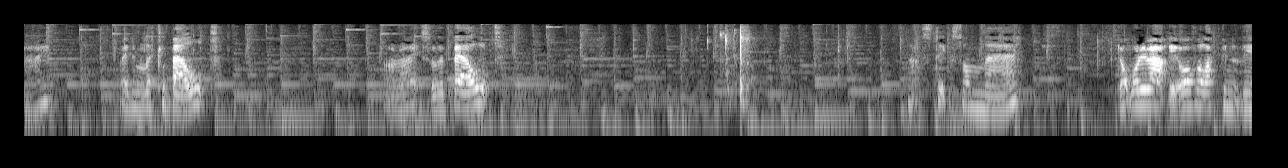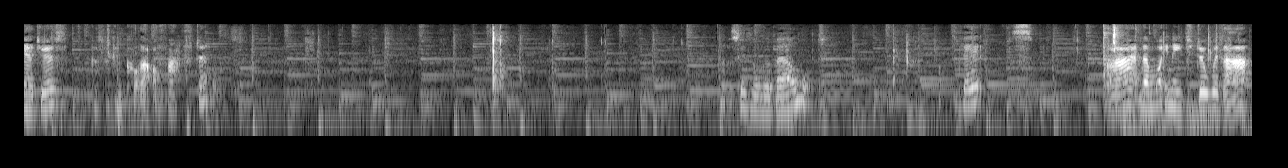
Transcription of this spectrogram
Alright, made him a little belt. Alright, so the belt, that sticks on there. Don't worry about it overlapping at the edges because we can cut that off after. That's his other belt. Fits. Then what you need to do with that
